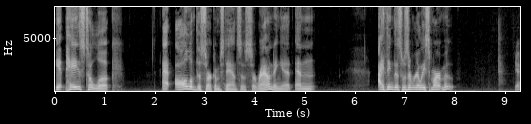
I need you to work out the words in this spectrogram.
it pays to look at all of the circumstances surrounding it and I think this was a really smart move. Yeah.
